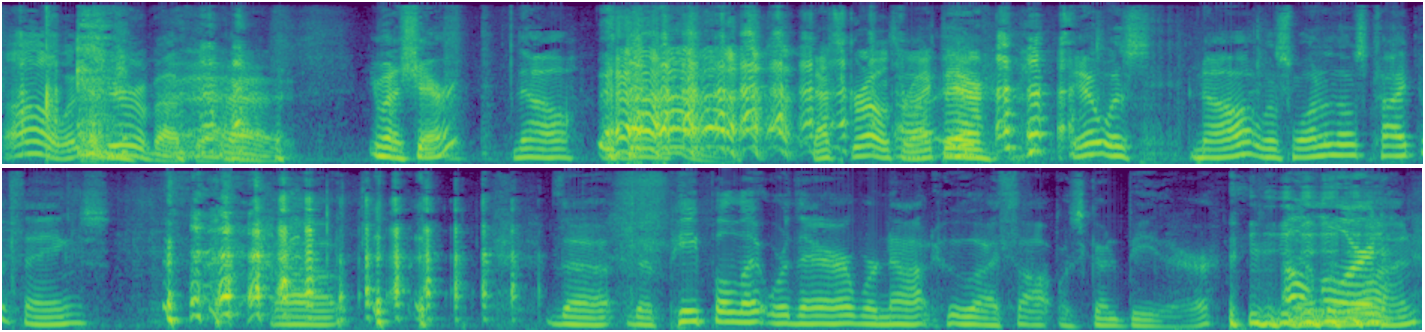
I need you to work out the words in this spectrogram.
oh, let's hear about that. You want to share it? No. That's growth right there. It, it was no, it was one of those type of things. Uh, the the people that were there were not who I thought was going to be there. Oh, Lord. one.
